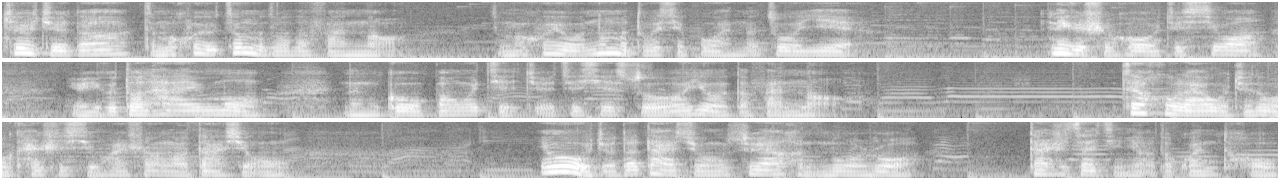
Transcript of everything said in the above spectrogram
就是觉得怎么会有这么多的烦恼，怎么会有那么多写不完的作业？那个时候就希望有一个哆啦 A 梦能够帮我解决这些所有的烦恼。再后来，我觉得我开始喜欢上了大雄，因为我觉得大雄虽然很懦弱，但是在紧要的关头，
